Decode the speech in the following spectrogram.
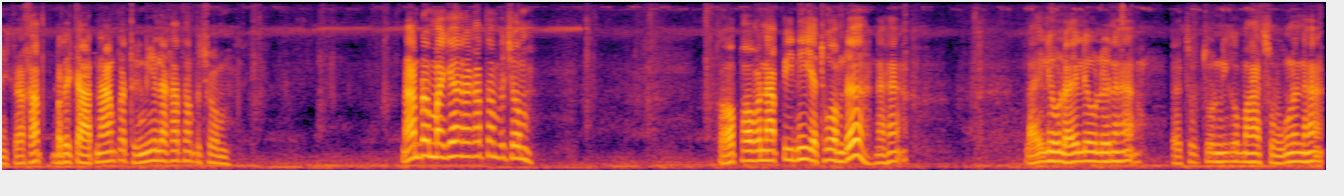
นี่ก็ครับบรรยากาศน้ำก็ถึงนี้แล้วครับท่านผู้ชม น้ำเริ่มมาเยอะนะครับท่านผู้ชม ขอภาวนาปีนี้อย่าท่วมเด้อนะฮะไหลเร็วไหลเร็วเลยนะฮะแต่ทุกตัวนี้ก็มาสูงแล้วนะฮะ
